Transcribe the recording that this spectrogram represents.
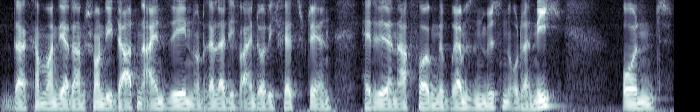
da kann man ja dann schon die Daten einsehen und relativ eindeutig feststellen, hätte der Nachfolgende bremsen müssen oder nicht. Und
